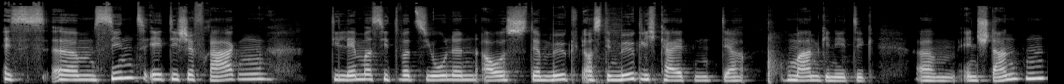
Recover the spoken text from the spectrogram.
Es ähm, sind ethische Fragen, Dilemmasituationen aus, der, aus den Möglichkeiten der Humangenetik ähm, entstanden.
